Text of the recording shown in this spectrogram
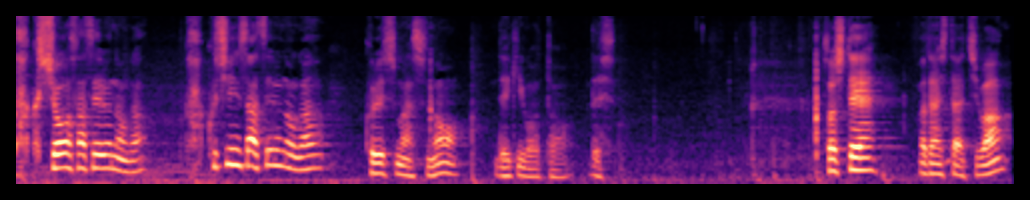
確証させるのが確信させるのがクリスマスの出来事です。そして私たちは、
